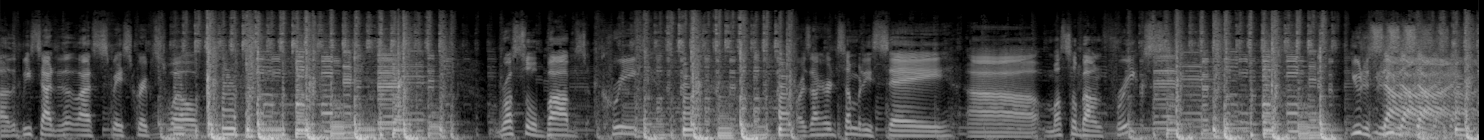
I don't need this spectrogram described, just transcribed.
Uh, the B side of that last Space Scrapes 12. Russell Bob's Creek. Or as I heard somebody say, uh, muscle bound freaks. You decide.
